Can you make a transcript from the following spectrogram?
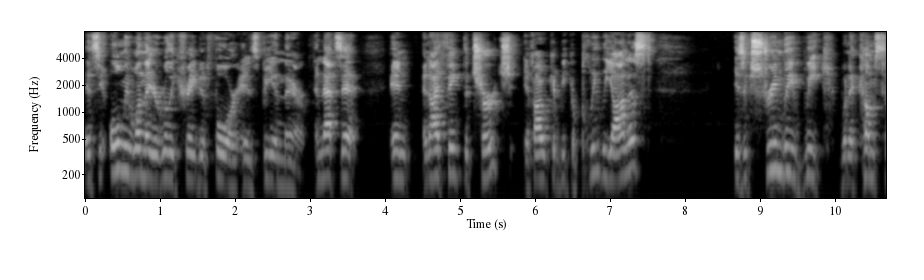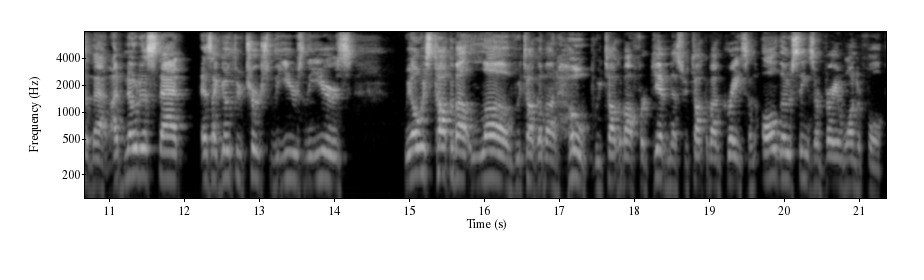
It's the only one that you're really created for is being there. And that's it. And and I think the church, if I could be completely honest, is extremely weak when it comes to that. I've noticed that as I go through church through the years and the years, we always talk about love, we talk about hope, we talk about forgiveness, we talk about grace, and all those things are very wonderful.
